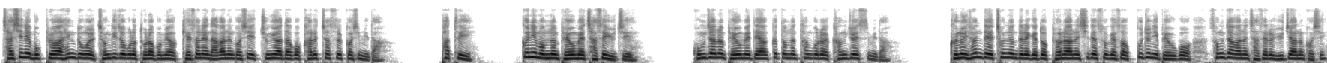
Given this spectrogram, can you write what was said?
자신의 목표와 행동을 정기적으로 돌아보며 개선해 나가는 것이 중요하다고 가르쳤을 것입니다. 파트 2. 끊임없는 배움의 자세 유지. 공자는 배움에 대한 끝없는 탐구를 강조했습니다. 그는 현대 청년들에게도 변화하는 시대 속에서 꾸준히 배우고 성장하는 자세를 유지하는 것이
